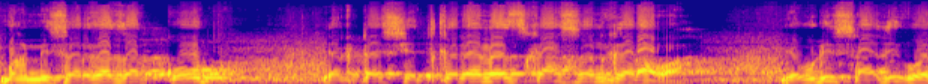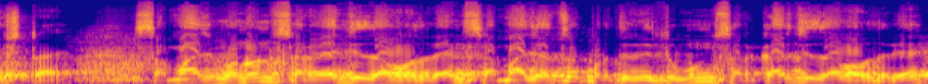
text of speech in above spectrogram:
मग निसर्गाचा कोप एकट्या शेतकऱ्यानंच का सहन करावा? एवढी साधी गोष्ट आहे. समाज म्हणून सगळ्यांची जबाबदारी आहे आणि समाजाचं प्रतिनिधित्व म्हणून सरकारची जबाबदारी आहे.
